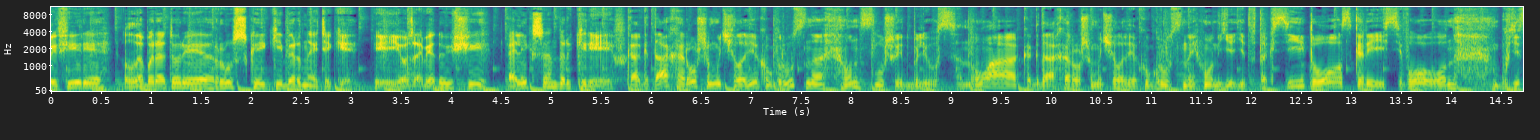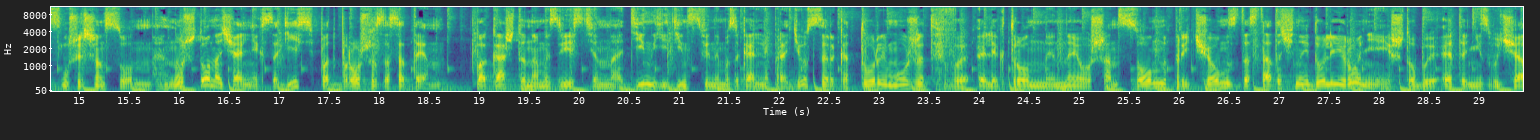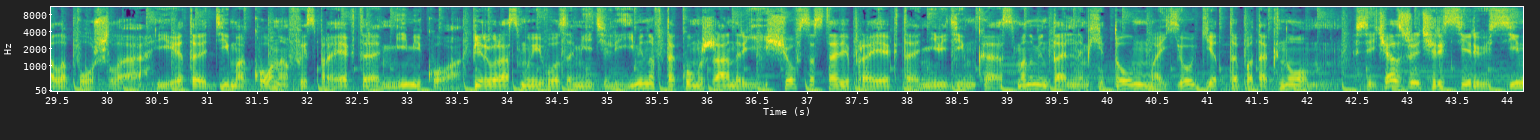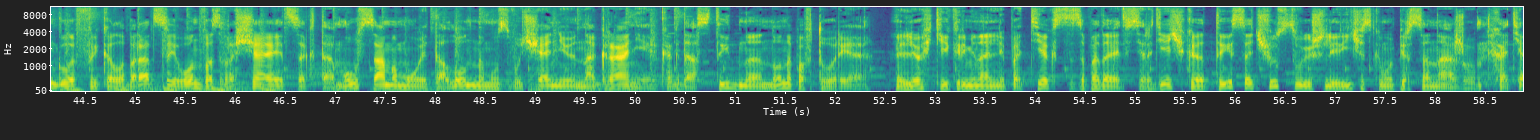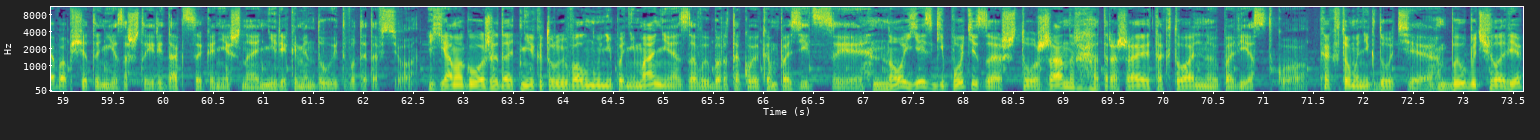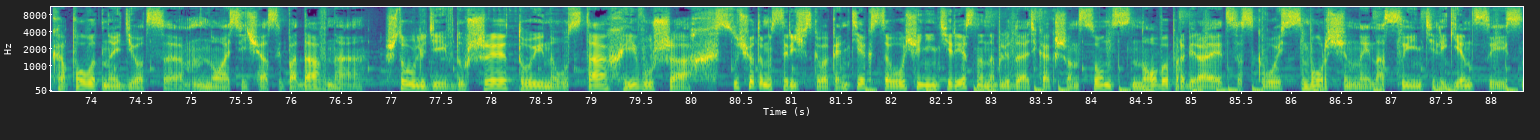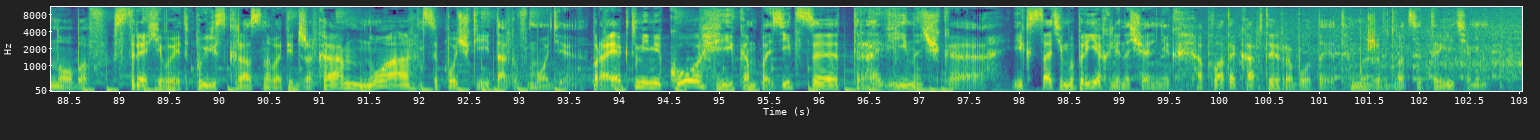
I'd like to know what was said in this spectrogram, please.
Эфире лаборатория русской кибернетики и ее заведующий Александр Киреев. Когда хорошему человеку грустно, он слушает блюз. Ну а когда хорошему человеку грустно и он едет в такси, то, скорее всего, он будет слушать шансон. Ну что, начальник, садись, подброшу за сатен. Пока что нам известен один единственный музыкальный продюсер, который может в электронный нео-шансон, причем с достаточной долей иронии, чтобы это не звучало пошло пошло. И это Дима Конов из проекта Мимико. Первый раз мы его заметили именно в таком жанре, еще в составе проекта «Невидимка» с монументальным хитом «Мое гетто под окном». Сейчас же через серию синглов и коллабораций он возвращается к тому самому эталонному звучанию на грани, когда стыдно, но на повторе. Легкий криминальный подтекст западает в сердечко, ты сочувствуешь лирическому персонажу. Хотя вообще-то не за что, и редакция, конечно, не рекомендует вот это все. Я могу ожидать некоторую волну непонимания за выбор такой композиции, но есть гипотеза, что жанр отражает актуальную повестку. Как в том анекдоте «Был бы человек, а повод найдется», ну а сейчас и подавно. Что у людей в душе, то и на устах, и в ушах. С учетом исторического контекста очень интересно наблюдать, как шансон снова пробирается сквозь сморщенные носы интеллигенции и снобов. Стряхивает пыль с красного пиджака, ну а цепочки и так в моде. Проект Мимико и композиция «Травиночка». И, кстати, мы приехали, начальник. Оплата картой работает. Мы же в 23-м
